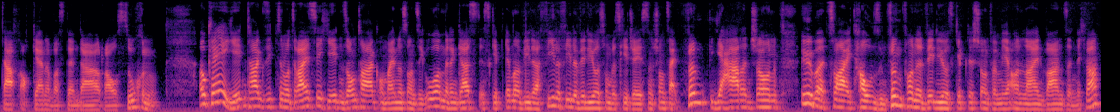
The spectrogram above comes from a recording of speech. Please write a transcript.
Darf auch gerne was denn da raussuchen. Okay, jeden Tag 17.30 Uhr, jeden Sonntag um 21 Uhr mit einem Gast. Es gibt immer wieder viele, viele Videos von Whiskey Jason. Schon seit fünf Jahren schon. Über 2500 Videos gibt es schon von mir online. Wahnsinn, nicht wahr?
